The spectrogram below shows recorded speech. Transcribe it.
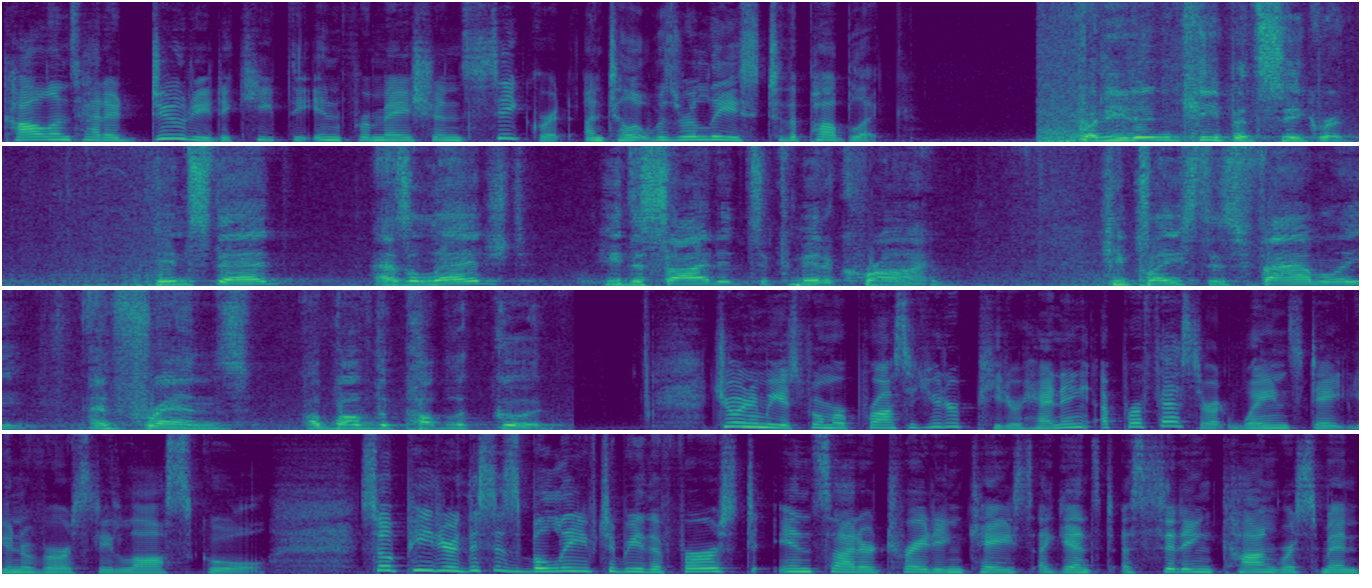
Collins had a duty to keep the information secret until it was released to the public. But he didn't keep it secret. Instead, as alleged, he decided to commit a crime. He placed his family and friends above the public good. Joining me is former prosecutor Peter Henning, a professor at Wayne State University Law School. So, Peter, this is believed to be the first insider trading case against a sitting congressman.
